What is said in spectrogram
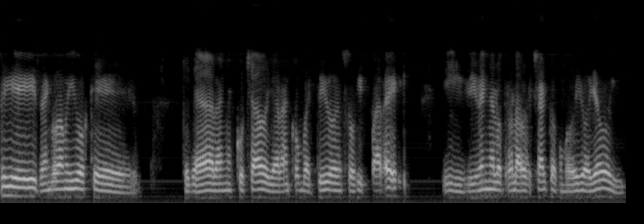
Sí, tengo amigos que, que ya la han escuchado, ya la han convertido en su dispares y viven al otro lado del charco, como digo yo, y,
